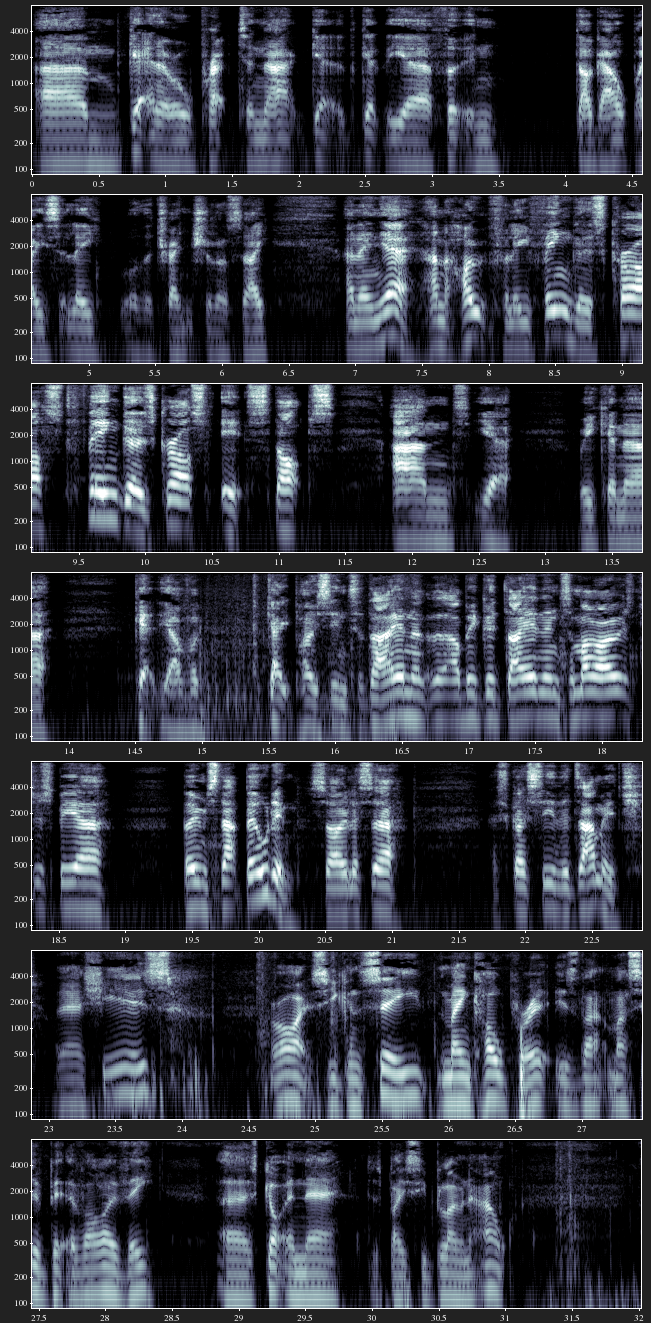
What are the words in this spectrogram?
um, getting her all prepped and that, get get the uh, footing dug out, basically, or the trench, should I say. And then, yeah, and hopefully, fingers crossed, fingers crossed, it stops. And, yeah, we can uh, get the other gate post in today and that'll be a good day. And then tomorrow, it's just be a boom snap building. So let's uh, let's go see the damage. There she is. Right, so you can see the main culprit is that massive bit of ivy. Uh, it's got in there, just basically blown it out.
